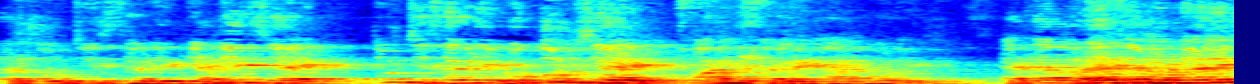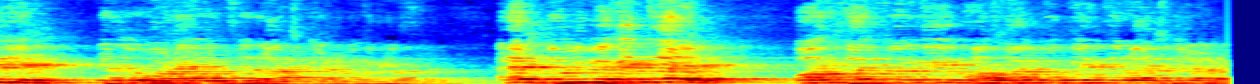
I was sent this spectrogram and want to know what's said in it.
तर तुमची सगळी गणित आहे. तुमची सगळी हुकुमशी आहे. आम्ही सगळे अनुभवली त्याच्या बऱ्याचशा मंडळींनी त्याचं वड्यावरचं राजकारण बघितलं अरे तुम्ही बघितलंय? भाऊसाहेब स्वर्गीय भाऊसाहेब कुकेंचं राजकारण.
